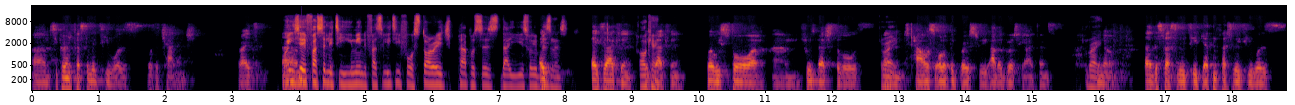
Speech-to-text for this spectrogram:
Um, securing facility was was a challenge, right? When you say um, facility, you mean the facility for storage purposes that you use for your business? Exactly. Okay. Exactly. Where we store um, fruits, vegetables, right. and house all of the grocery, other grocery items. Right. You know, uh, this facility, getting facility was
